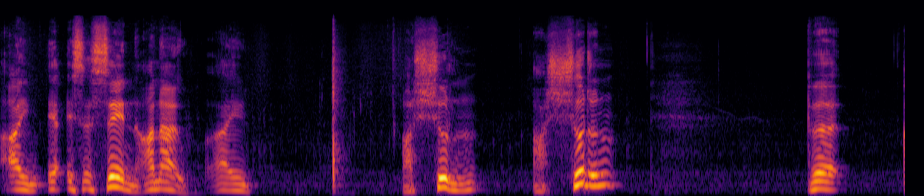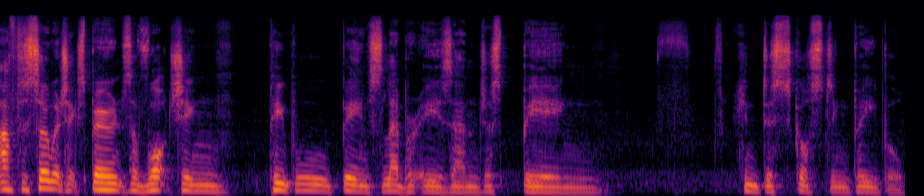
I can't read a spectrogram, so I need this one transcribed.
I, it's a sin, I know. I, I shouldn't, I shouldn't, but after so much experience of watching people being celebrities and just being fucking disgusting people,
